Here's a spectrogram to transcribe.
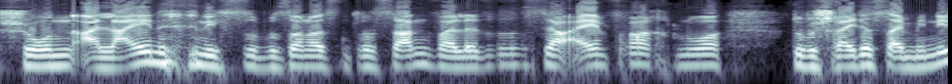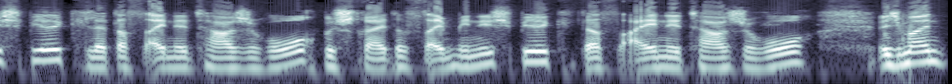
schon alleine nicht so besonders interessant, weil es ist ja einfach nur, du beschreitest ein Minispiel, kletterst eine Etage hoch, bestreitest ein Minispiel, kletterst eine Etage hoch. Ich meine,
